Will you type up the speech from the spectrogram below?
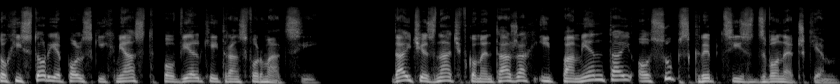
to historie polskich miast po wielkiej transformacji. Dajcie znać w komentarzach i pamiętaj o subskrypcji z dzwoneczkiem.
